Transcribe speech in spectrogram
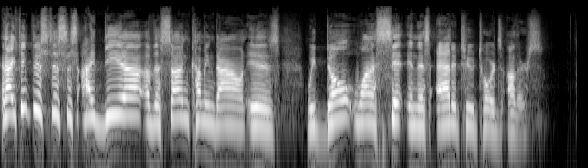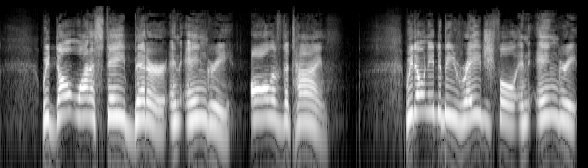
And I think this, this, this idea of the sun coming down is we don't want to sit in this attitude towards others. We don't want to stay bitter and angry all of the time. We don't need to be rageful and angry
